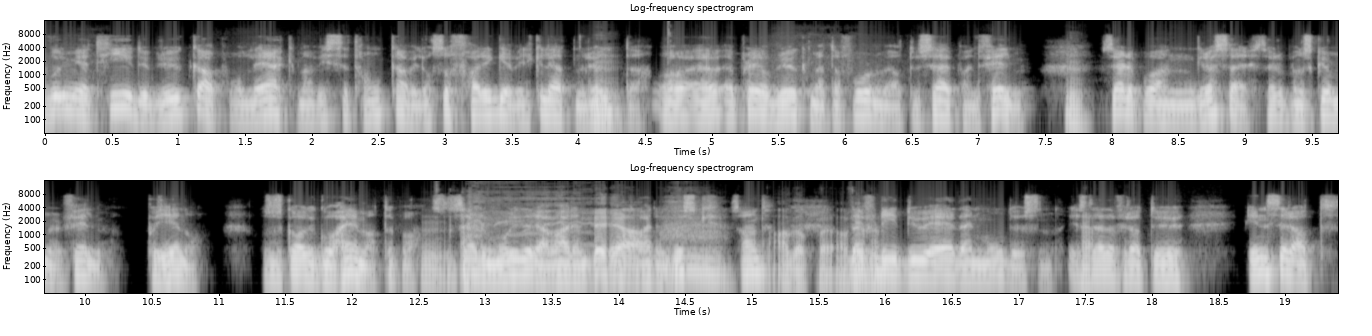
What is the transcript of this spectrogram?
hvor, mye tid du bruker på å leke med visse tanker, vil også farge virkeligheten rundt deg. Og jeg, jeg, pleier å bruke metaforen ved at du ser på en film. Mm. Ser du på en grøsser, ser du på en skummel film på kino, og så skal du gå hjem etterpå. Mm. Så ser du mordere være en, ja. være en busk. sant? Det er fordi du er i den modusen, i stedet for at du innser at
